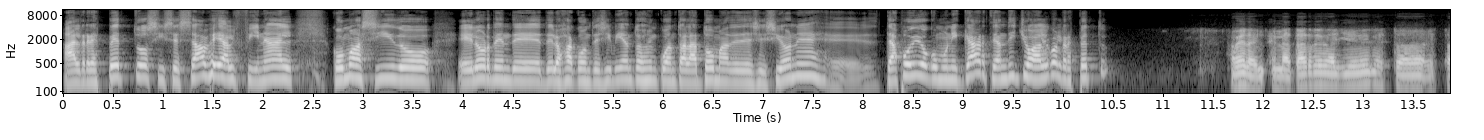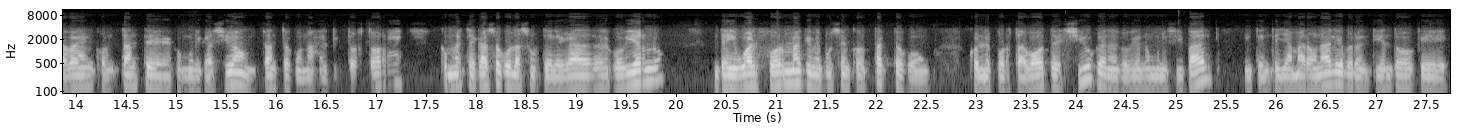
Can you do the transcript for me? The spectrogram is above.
al respecto, si se sabe al final cómo ha sido el orden de, de los acontecimientos en cuanto cuanto a la toma de decisiones? Eh, ¿Te has podido comunicar? ¿Te han dicho algo al respecto? A ver, en la tarde de ayer estaba en constante comunicación, tanto con Ángel Víctor Torres, como en este caso con la subdelegada del gobierno, de igual forma que me puse en contacto con, con el portavoz de Ciuca en el gobierno municipal, intenté llamar a Onalia, pero entiendo que,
